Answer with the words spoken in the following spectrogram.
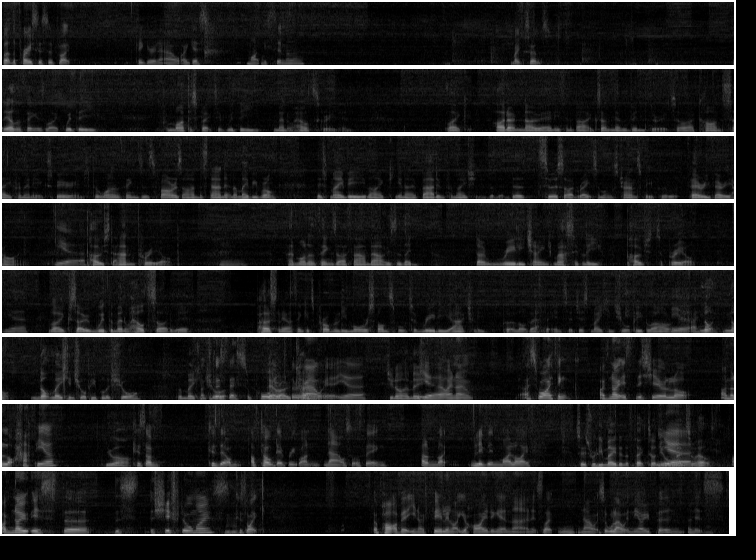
but the process of like figuring it out, I guess, might be similar. Makes sense. The other thing is like with the, from my perspective, with the mental health screening, like I don't know anything about it because I've never been through it, so I can't say from any experience. But one of the things, as far as I understand it, and I may be wrong, this may be like you know bad information, but the, the suicide rates amongst trans people are very very high, Yeah. post and pre-op. Mm. And one of the things that I found out is that they don't really change massively post to pre-op. Yeah. Like so, with the mental health side of it, personally, I think it's probably more responsible to really actually put a lot of effort into just making sure people are Yeah. Not not not making sure people are sure, but making sure because they're supported they're okay. throughout it. Yeah. Do you know what I mean? Yeah, I know. That's why I think I've noticed this year a lot. I'm a lot happier You are. because I've because I've, I've told everyone now, sort of thing. and I'm like living my life. So it's really made an effect on your Yeah. mental health. I've noticed the the the shift almost because like a part of it, you know, feeling like you're hiding it and that, and it's like now it's all out in the open, and it's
